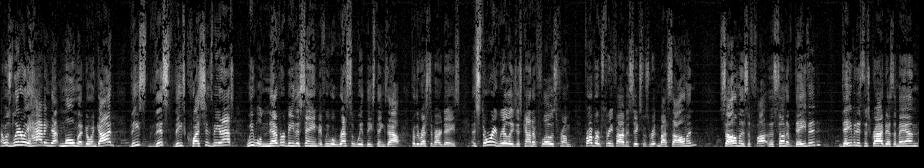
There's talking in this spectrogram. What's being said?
I was literally having that moment going, God, these, this, these questions being asked, we will never be the same if we will wrestle with these things out for the rest of our days. And the story really just kind of flows from Proverbs 3, 5, and 6 was written by Solomon. Solomon is the, fa- the son of David. David is described as a man.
